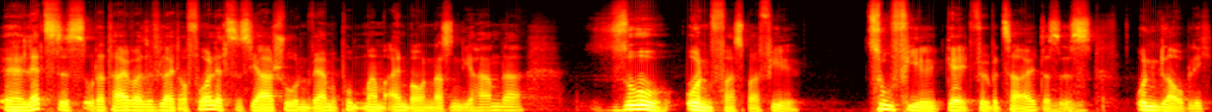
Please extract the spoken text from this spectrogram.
äh, letztes oder teilweise vielleicht auch vorletztes Jahr schon Wärmepumpen haben einbauen lassen, die haben da so unfassbar viel, zu viel Geld für bezahlt. Das mhm. ist unglaublich.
